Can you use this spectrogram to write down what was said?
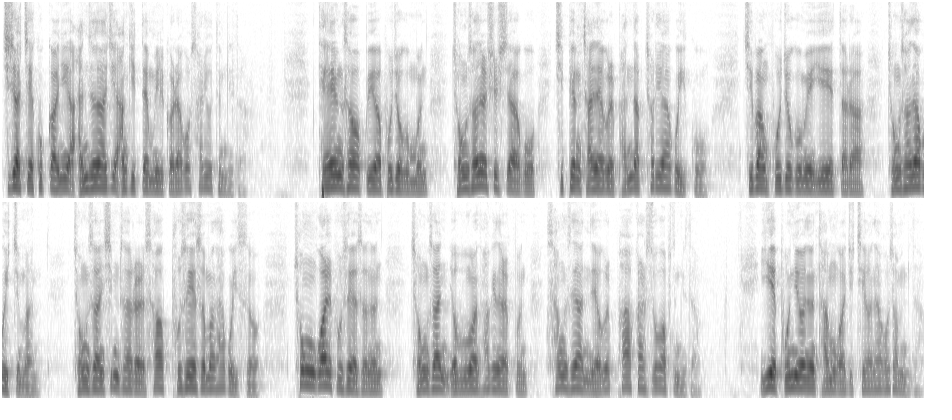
지자체 국간이 안전하지 않기 때문일 거라고 사료됩니다. 대행 사업비와 보조금은 정산을 실시하고 집행 잔액을 반납 처리하고 있고 지방 보조금의 예에 따라 정산하고 있지만 정산 심사를 사업 부서에서만 하고 있어 총괄 부서에서는 정산 여부만 확인할 뿐 상세한 내역을 파악할 수가 없습니다. 이에 본 의원은 다음과 같이 제안하고자 합니다.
